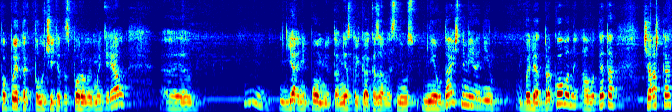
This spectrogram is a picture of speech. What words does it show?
попыток получить этот споровый материал э, я не помню, там несколько оказалось неудачными, они были отбракованы, а вот эта чашка,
